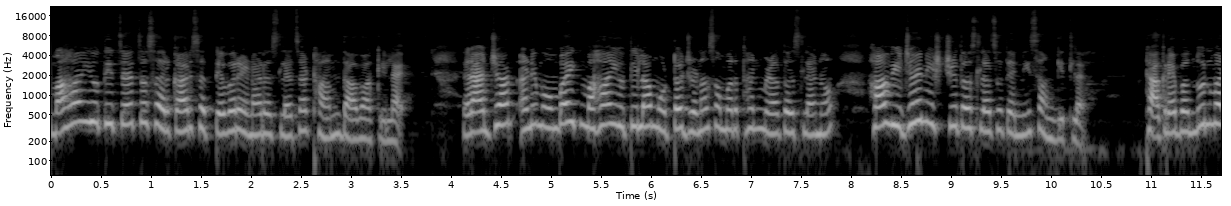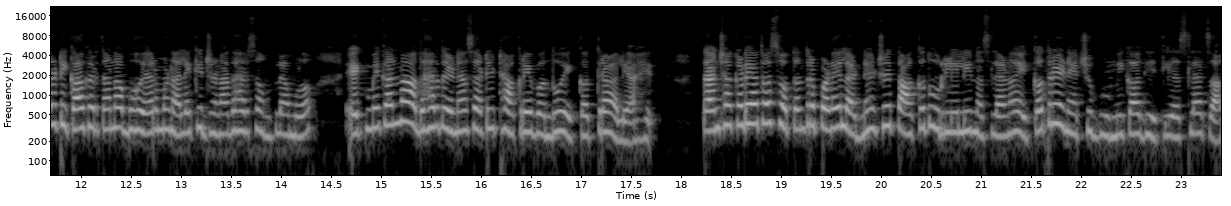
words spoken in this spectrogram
महायुतीचेच सरकार सत्तेवर येणार असल्याचा ठाम दावा केलाय. राज्यात आणि मुंबईत महायुतीला मोठं जनसमर्थन मिळत असल्यानं हा विजय निश्चित असल्याचं त्यांनी सांगितलंय. ठाकरे बंधूंवर टीका करताना भोयर म्हणाले की जनाधार संपल्यामुळं एकमेकांना आधार देण्यासाठी ठाकरे बंधू एकत्र आले आहेत. त्यांच्याकडे आता स्वतंत्रपणे लढण्याची ताकद उरलेली नसल्यानं एकत्र येण्याची भूमिका घेतली असल्याचा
